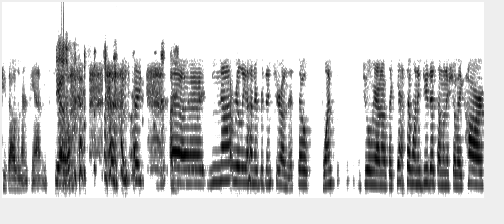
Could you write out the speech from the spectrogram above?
2,000 RPMs. Yeah, so, I'm like uh, not really 100% sure on this. So once Juliana was like, "Yes, I want to do this. I want to show my car,"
